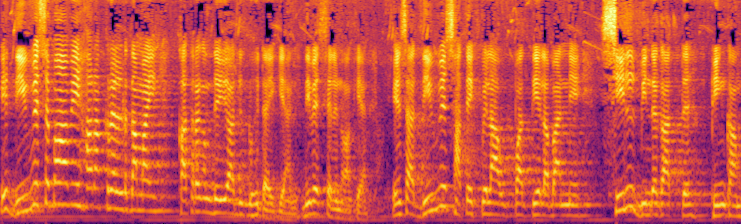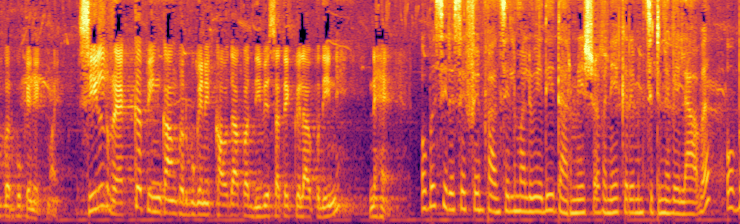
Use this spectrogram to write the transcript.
ඒ දිව්‍ය ස්වභාවයේ හරක් රැල්ලට තමයි කතරගම දෙවියෝ අධිග්‍රහිතයි කියන්නේ. දිවෙස්සලනවා කියන්නේ. ඒ නිසා දිව්‍ය සතෙක් වෙලා උප්පත්තිය ලබන්නේ සිල් බිඳගත්ත පින්කම් කරපු කෙනෙක්මයි. සිල් රැක්ක පින්කම් කරපු කෙනෙක් කවදාකවත් දිව්‍ය සතෙක් වෙලා උපදින්නේ නැහැ. ඔබ සිරසෙෆ්ෙන් පන්සිල් මළුවේදී ධර්මයේ ශ්‍රවණය කරමින් සිටින වෙලාව ඔබ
